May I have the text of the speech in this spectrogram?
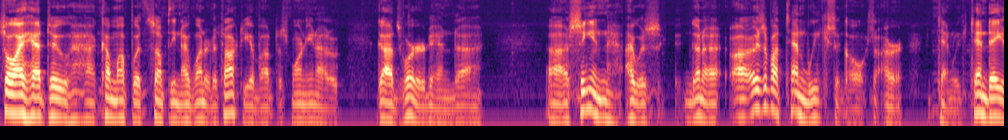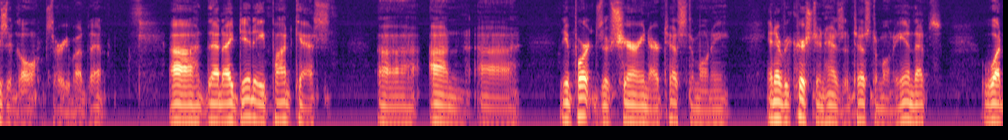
So I had to uh, come up with something I wanted to talk to you about this morning out of God's Word, and uh, uh, seeing I was gonna. Uh, it was about ten weeks ago, or ten weeks, ten days ago. Sorry about that. Uh, that I did a podcast uh, on the importance of sharing our testimony, and every Christian has a testimony, and that's what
